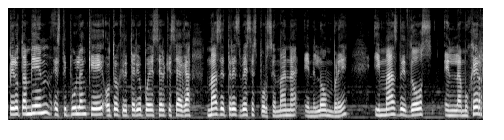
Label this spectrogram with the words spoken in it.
Pero también estipulan que otro criterio puede ser que se haga más de tres veces por semana en el hombre y más de dos en la mujer.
